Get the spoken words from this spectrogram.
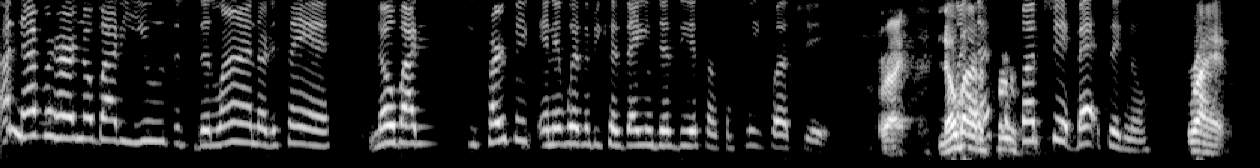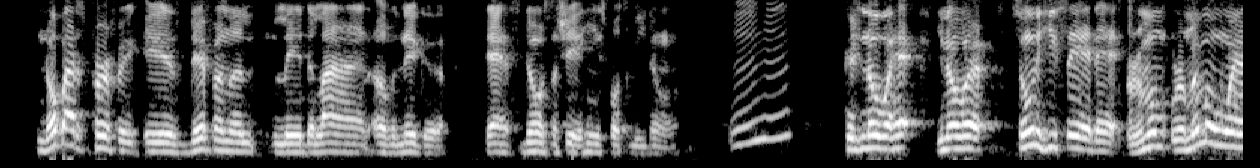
I never heard nobody use the, the line or the saying nobody's perfect, and it wasn't because they just did some complete fuck shit. Right. Nobody's like, perfect. fuck shit bat signal. Right nobody's perfect is definitely the line of a nigga that's doing some shit he ain't supposed to be doing. Mm-hmm. Cause you know what? You know what? Soon as he said that, remember, remember when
